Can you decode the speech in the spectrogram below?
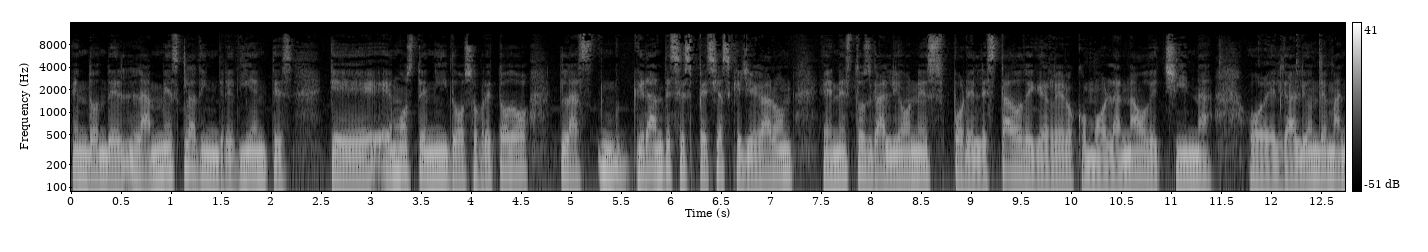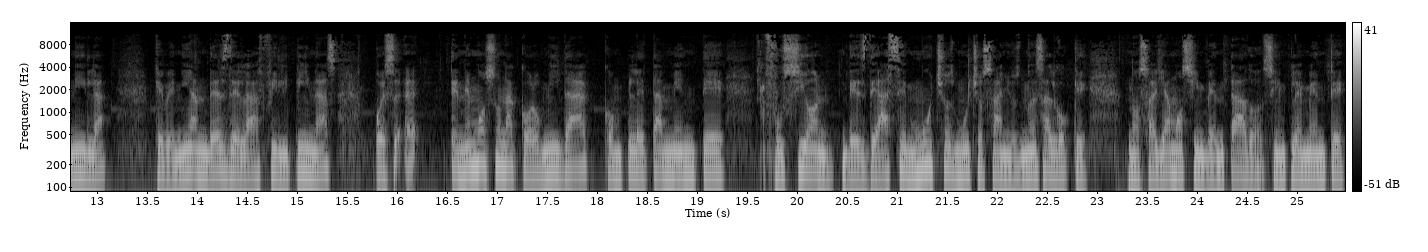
en donde la mezcla de ingredientes que hemos tenido, sobre todo las grandes especias que llegaron en estos galeones por el estado de Guerrero como la Nao de China o el galeón de Manila, que venían desde las Filipinas, pues eh, tenemos una comida completamente fusión desde hace muchos, muchos años. No es algo que nos hayamos inventado, simplemente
